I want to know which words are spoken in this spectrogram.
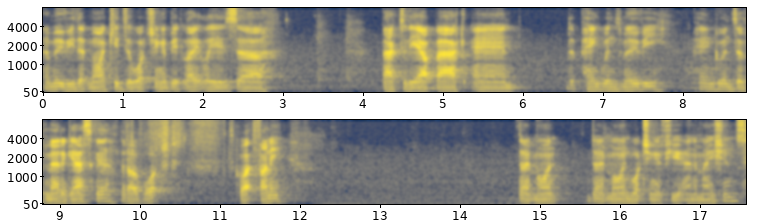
A movie that my kids are watching a bit lately is uh, Back to the Outback and the Penguins movie, Penguins of Madagascar, that I've watched. It's quite funny. Don't mind, don't mind watching a few animations.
